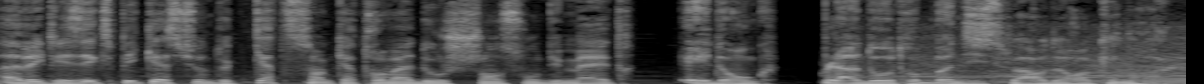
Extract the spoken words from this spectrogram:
avec les explications de 492 chansons du maître, et donc plein d'autres bonnes histoires de rock'n'roll.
